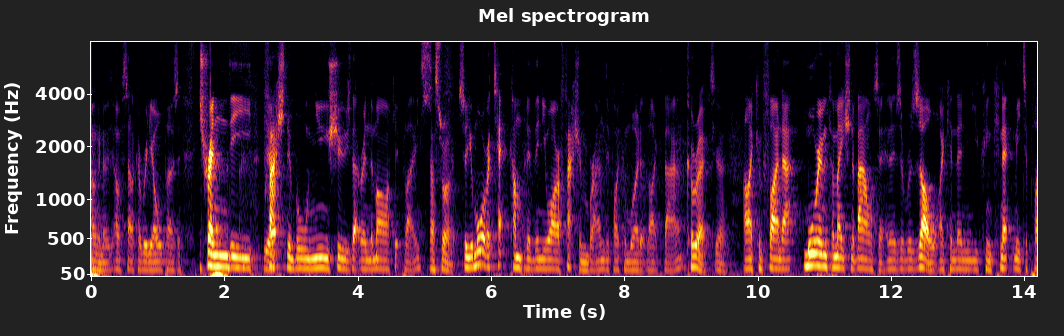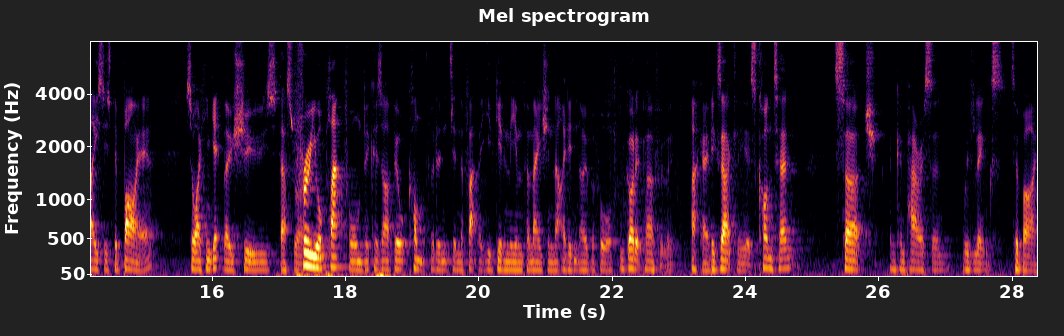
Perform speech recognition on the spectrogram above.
I'm going to sound like a really old person. Trendy, Yeah. fashionable new shoes that are in the marketplace. That's right. So you're more of a tech company than you are a fashion brand, if I can word it like that. Correct, yeah. I can find out more information about it, and as a result, I can then you can connect me to places to buy it, so I can get those shoes That's right. through your platform because I've built confidence in the fact that you've given me information that I didn't know before. You got it perfectly. Okay, Exactly. It's content, search, and comparison with links to buy.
